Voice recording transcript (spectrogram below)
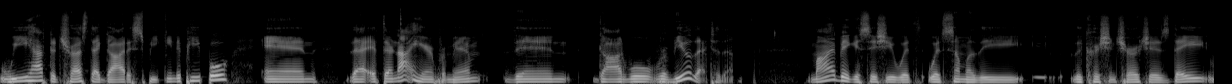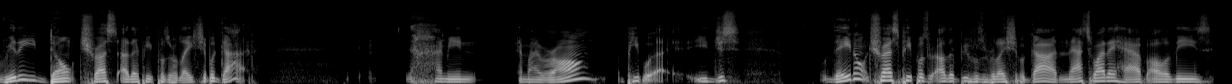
we have to trust that God is speaking to people, and that if they're not hearing from Him, then God will reveal that to them. My biggest issue with with some of the the Christian churches, they really don't trust other people's relationship with God. I mean, am I wrong? People, you just they don't trust people's other people's relationship with God, and that's why they have all of these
